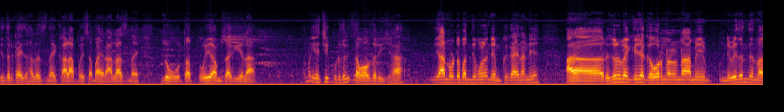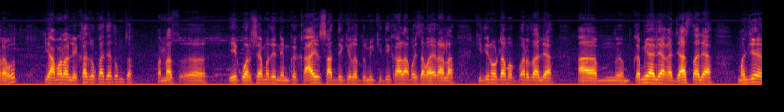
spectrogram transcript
ते तर काही झालंच नाही काळा पैसा बाहेर आलाच नाही जो होता तोही आमचा गेला. मग याची कुठेतरी जबाबदारी घ्या. या नोटबंदीमुळे नेमकं काय नाही. रिझर्व्ह बँकेच्या गव्हर्नरना आम्ही निवेदन देणार आहोत की आम्हाला लेखाजोखा द्या तुमचा. पन्नास एक वर्षामध्ये नेमकं काय साध्य केलं तुम्ही किती काळा पैसा बाहेर आला किती नोटा परत आल्या कमी आल्या का जास्त आल्या? म्हणजे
